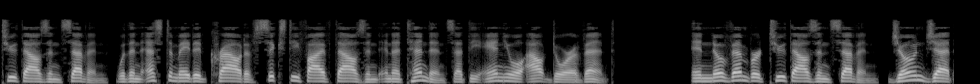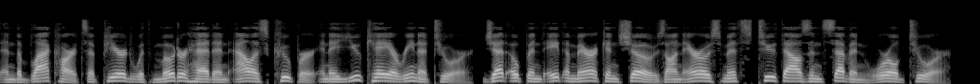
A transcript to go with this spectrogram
2007, with an estimated crowd of 65,000 in attendance at the annual outdoor event. In November 2007, Joan Jett and the Blackhearts appeared with Motorhead and Alice Cooper in a UK arena tour. Jett opened eight American shows on Aerosmith's 2007 World Tour.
